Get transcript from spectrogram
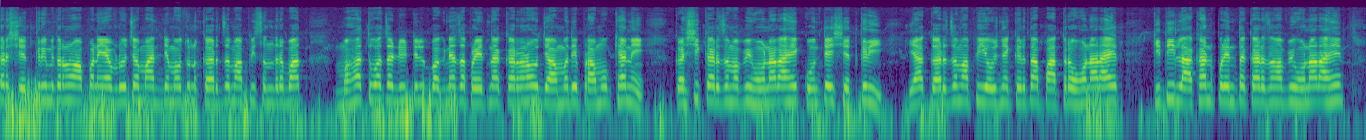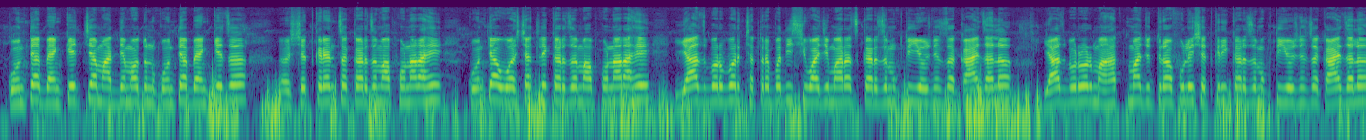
तर शेतकरी मित्रांनो आपण या व्हिडिओच्या माध्यमातून कर्जमाफी संदर्भात महत्त्वाचा डिटेल बघण्याचा प्रयत्न करणार आहोत ज्यामध्ये प्रामुख्याने कशी कर्जमाफी होणार आहे कोणते शेतकरी या कर्जमाफी योजनेकरिता पात्र होणार आहेत किती लाखांपर्यंत कर्जमाफी होणार आहे कोणत्या बँकेच्या माध्यमातून कोणत्या बँकेचं शेतकऱ्यांचं कर्जमाफ होणार आहे कोणत्या वर्षातले कर्ज माफ होणार आहे याचबरोबर छत्रपती शिवाजी महाराज कर्जमुक्ती योजनेचं काय झालं याचबरोबर महात्मा ज्योतिराव फुले शेतकरी कर्जमुक्ती योजनेचं काय झालं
